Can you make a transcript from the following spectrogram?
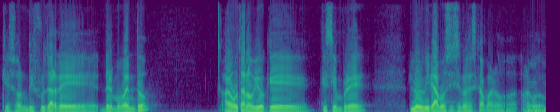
que son disfrutar de- del momento, algo tan obvio que, que siempre lo olvidamos y se nos escapa, ¿no? Algo,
